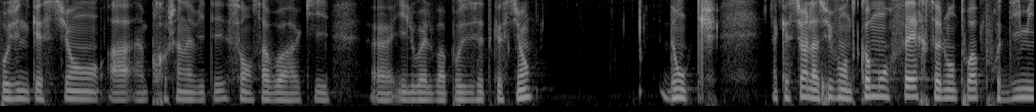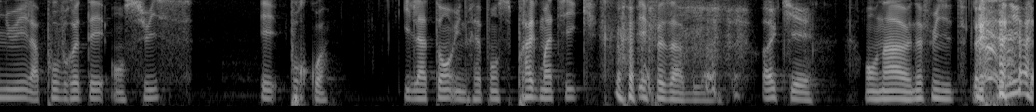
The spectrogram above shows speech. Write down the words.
pose une question à un prochain invité sans savoir à qui euh, il ou elle va poser cette question. Donc, la question est la suivante. Comment faire selon toi pour diminuer la pauvreté en Suisse et pourquoi? Il attend une réponse pragmatique et faisable. Ok. On a 9 minutes. minutes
